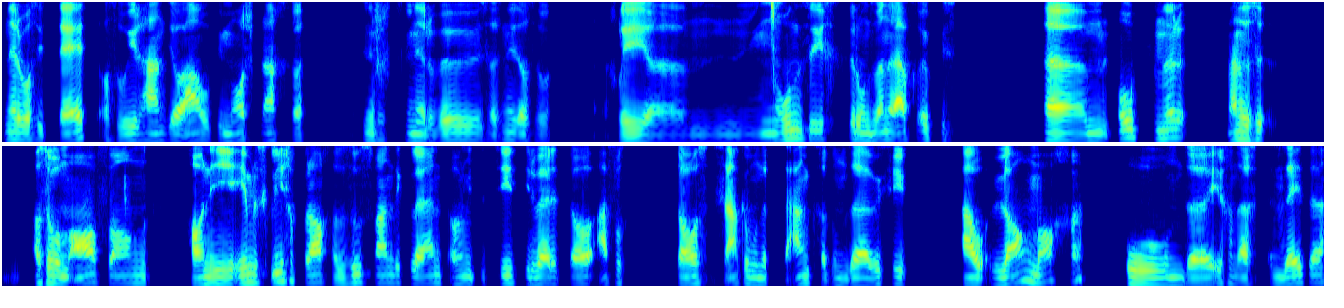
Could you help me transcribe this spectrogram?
Nervosität. Also ihr habt ja auch beim Ansprechen, sind vielleicht ein bisschen nervös, weiß nicht, also ein bisschen ähm, unsicher und wenn ihr einfach etwas ähm, Opener, wenn ihr also am Anfang habe ich immer das Gleiche gebracht, also das auswendig gelernt, aber mit der Zeit, ihr werdet da einfach das sagen, was ihr denkt und äh, wirklich auch lang machen und äh, ihr könnt auch reden,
